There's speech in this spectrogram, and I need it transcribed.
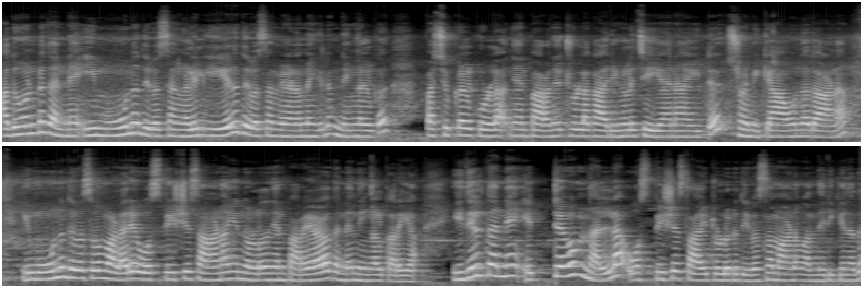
അതുകൊണ്ട് തന്നെ ഈ മൂന്ന് ദിവസങ്ങളിൽ ഏത് ദിവസം വേണമെങ്കിലും നിങ്ങൾക്ക് പശുക്കൾക്കുള്ള ഞാൻ പറഞ്ഞിട്ടുള്ള കാര്യങ്ങൾ ചെയ്യാനായിട്ട് ശ്രമിക്കാവുന്നതാണ്. ഈ മൂന്ന് ദിവസവും വളരെ ഓസ്പീഷ്യസ് ആണ് എന്നുള്ളത് ഞാൻ പറയാതെ തന്നെ നിങ്ങൾക്കറിയാം. ഇതിൽ തന്നെ ഏറ്റവും നല്ല ഓസ്പീഷ്യസ് ആയിട്ടുള്ളൊരു ദിവസമാണ് വന്നിരിക്കുന്നത്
